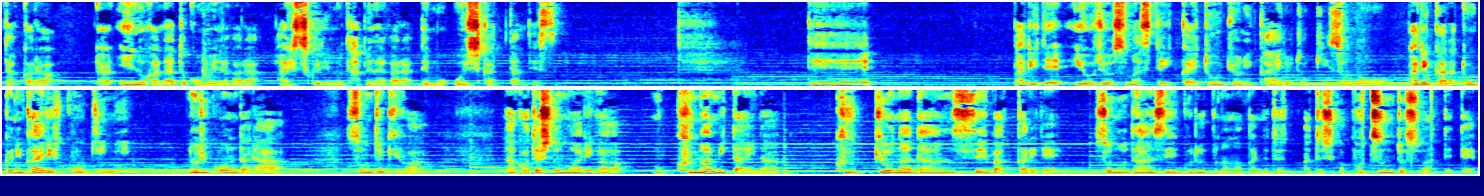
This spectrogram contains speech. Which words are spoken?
だからいいのかなとか思いながらアイスクリーム食べながらでも美味しかったんです。でパリで用事を済ませて一回東京に帰る時そのパリから東京に帰る飛行機に乗り込んだらその時はなんか私の周りがもう熊みたいな屈強な男性ばっかりでその男性グループの中に私がポツンと座ってて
